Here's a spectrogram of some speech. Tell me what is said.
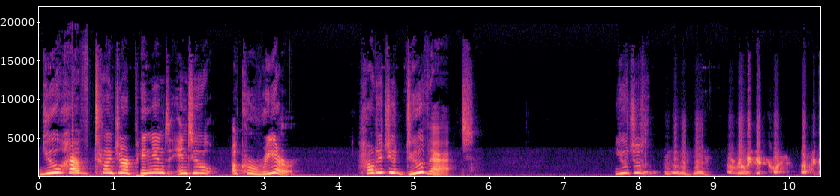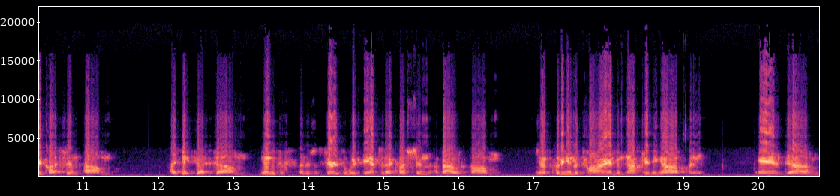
you have turned your opinions into a career. How did you do that? You just that's a really good, a really good question. That's a good question. Um, I think that um, you know there's a, there's a series of ways to answer that question about um, you know putting in the time and not giving up and and um,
